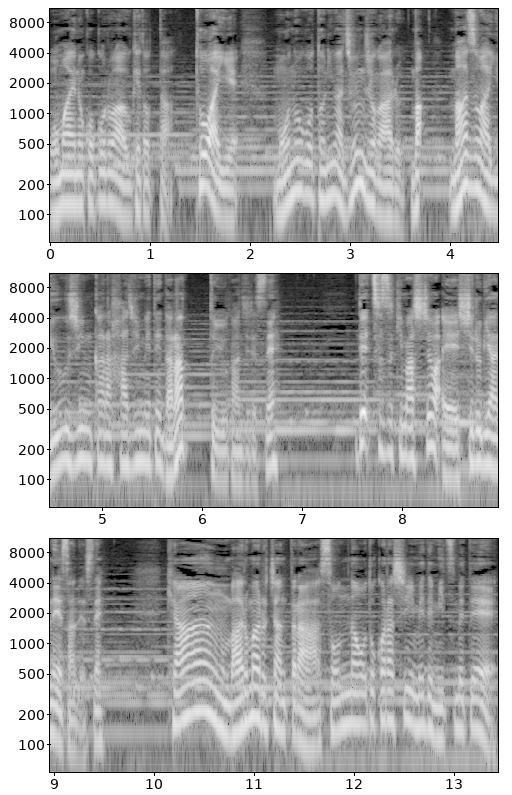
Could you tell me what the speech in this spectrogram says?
お前の心は受け取った。とはいえ、物事には順序がある。ま、まずは友人から始めてだな、という感じですね。で、続きましては、えー、シルビア姉さんですね。キャーン、〇〇ちゃんったら、そんな男らしい目で見つめて、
